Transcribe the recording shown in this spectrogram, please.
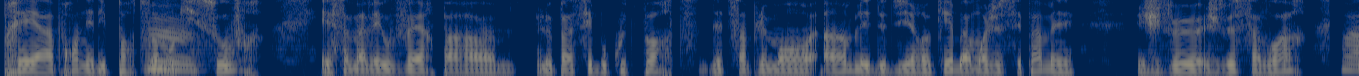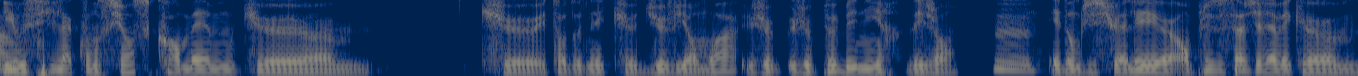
prêt à apprendre, il y a des portes vraiment qui s'ouvrent. Et ça m'avait ouvert par euh, le passé beaucoup de portes, d'être simplement humble et de dire ok bah moi je sais pas mais je veux, je veux savoir. Et aussi la conscience quand même que, euh, que, étant donné que Dieu vit en moi, je, je peux bénir les gens. Hmm. Et donc j'y suis allé. Euh, en plus de ça, je dirais avec euh,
